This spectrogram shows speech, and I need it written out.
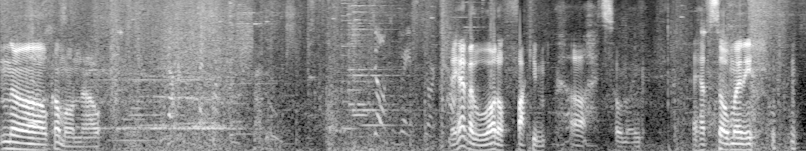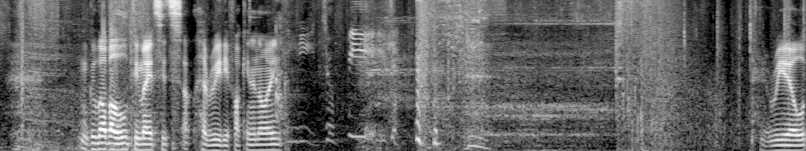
No, come on now. Don't waste your time. They have a lot of fucking... Ah, it's so annoying. They have so many global ultimates, it's uh, really fucking annoying. I need to feed. Real,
